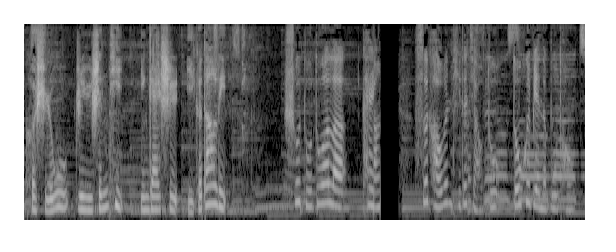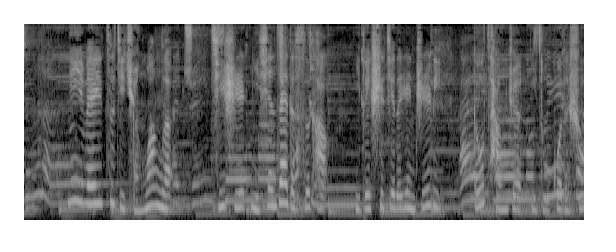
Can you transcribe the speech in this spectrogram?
和食物之于身体，应该是一个道理。书读多了。思考问题的角度都会变得不同。你以为自己全忘了，其实你现在的思考，你对世界的认知里，都藏着你读过的书。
